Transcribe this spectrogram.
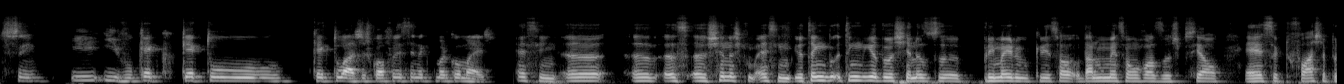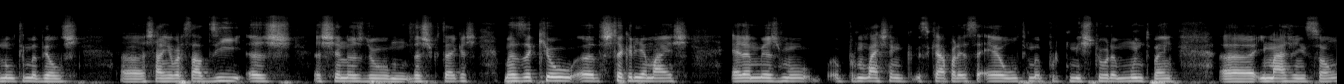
Sim. E Ivo, o que é que, que, é que tu. O que é que tu achas? Qual foi a cena que te marcou mais? É assim, uh, uh, as, as cenas que. É assim, eu tenho, eu tenho duas cenas. uh, primeiro, queria só dar uma menção honrosa especial. É essa que tu falaste, a penúltima deles uh, estarem abraçados e as, as cenas do, das discotecas. Mas a que eu uh, destacaria mais era mesmo, por mais que se cá apareça, é a última, porque mistura muito bem uh, imagem e som,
